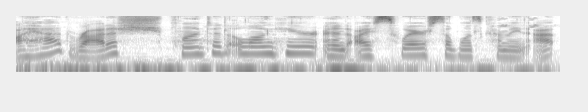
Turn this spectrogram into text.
I had radish planted along here and I swear someone's coming up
